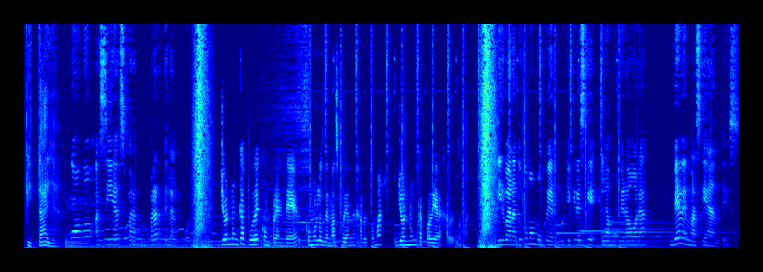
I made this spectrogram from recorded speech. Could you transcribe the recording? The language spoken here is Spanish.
Pitaya. ¿Cómo hacías para comprarte el alcohol? Yo nunca pude comprender cómo los demás podían dejar de tomar. Yo nunca podía dejar de tomar. Nirvana, tú como mujer, ¿por qué crees que la mujer ahora bebe más que antes?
